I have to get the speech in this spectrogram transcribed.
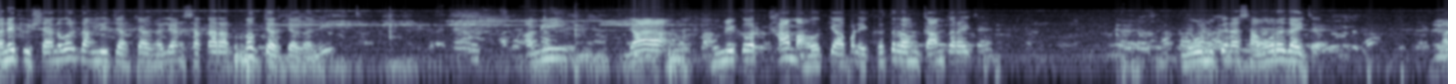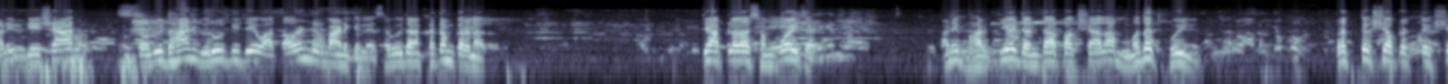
अनेक विषयांवर चांगली चर्चा झाली आणि सकारात्मक चर्चा झाली. आम्ही या भूमिकेवर ठाम आहोत की आपण एकत्र राहून काम करायचं आहे निवडणुकींना सामोरं जायचं आहे आणि देशात संविधान विरोधी जे वातावरण निर्माण केलं आहे संविधान खतम करणारं ते आपल्याला संपवायचं आहे आणि भारतीय जनता पक्षाला मदत होईल. प्रत्यक्ष अप्रत्यक्ष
